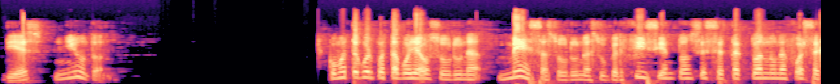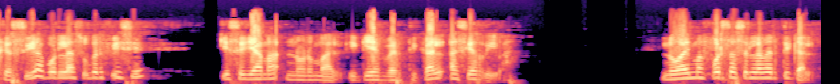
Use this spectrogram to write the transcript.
10 newton. Como este cuerpo está apoyado sobre una mesa, sobre una superficie, entonces se está actuando una fuerza ejercida por la superficie que se llama normal y que es vertical hacia arriba. No hay más fuerzas en la vertical.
